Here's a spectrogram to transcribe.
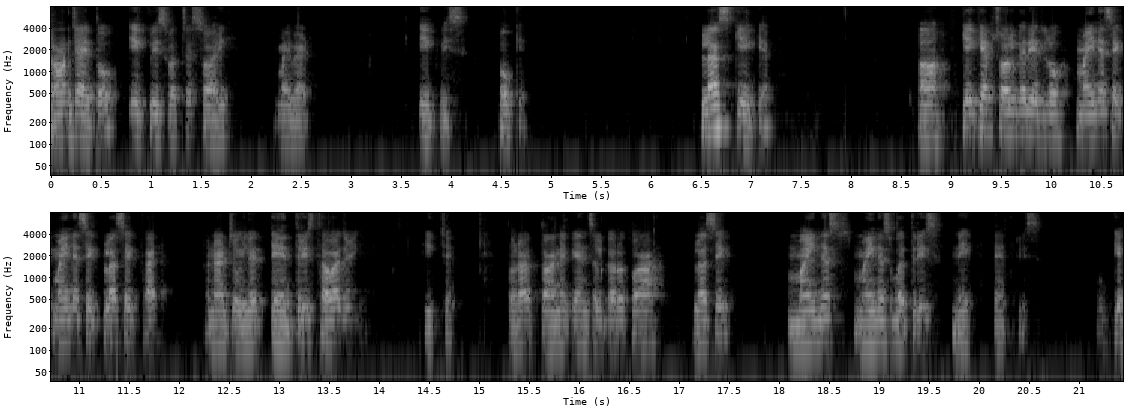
ત્રણ જાય તો એકવીસ વચ્ચે સોરી માય બેડ એકવીસ. Okay plus K cap K cap solve કરીએ એટલો. માઇનસ એક માઇનસ એક પ્લસ એક થાય. અને આ જોઈ એટલે તેત્રીસ થવા જોઈએ. ઠીક છે. બરાબર તો આને કેન્સલ કરો તો આ પ્લસ એક માઇનસ માઇનસ બત્રીસ ને એક તેત્રીસ. ઓકે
